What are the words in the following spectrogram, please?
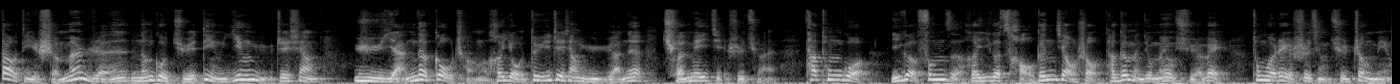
到底什么人能够决定英语这项语言的构成和有对于这项语言的权威解释权。他通过一个疯子和一个草根教授，他根本就没有学位，通过这个事情去证明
